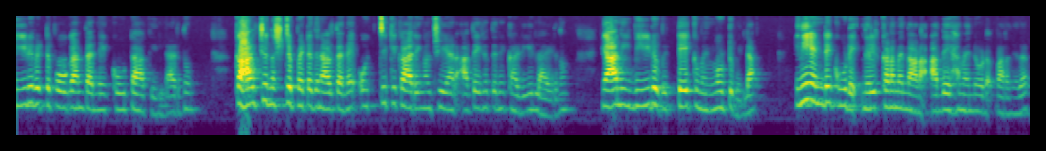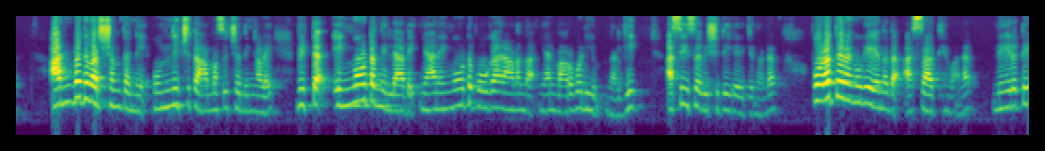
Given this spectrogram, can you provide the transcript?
വീട് വിട്ടു പോകാൻ തന്നെ കൂട്ടാക്കിയില്ലായിരുന്നു. കാഴ്ച നഷ്ടപ്പെട്ടതിനാൽ തന്നെ ഒറ്റയ്ക്ക് കാര്യങ്ങൾ ചെയ്യാൻ അദ്ദേഹത്തിന് കഴിയില്ലായിരുന്നു. ഞാൻ ഈ വീട് വിട്ടേക്കും എങ്ങോട്ടുമില്ല. ഇനി എന്റെ കൂടെ നിൽക്കണമെന്നാണ് അദ്ദേഹം എന്നോട് പറഞ്ഞത്. അൻപത് വർഷം തന്നെ ഒന്നിച്ചു താമസിച്ച നിങ്ങളെ വിട്ട് എങ്ങോട്ടെന്നില്ലാതെ ഞാൻ എങ്ങോട്ട് പോകാനാണെന്ന് ഞാൻ മറുപടിയും നൽകി. അസീസ വിശദീകരിക്കുന്നുണ്ട്. പുറത്തിറങ്ങുക എന്നത് അസാധ്യമാണ്. നേരത്തെ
